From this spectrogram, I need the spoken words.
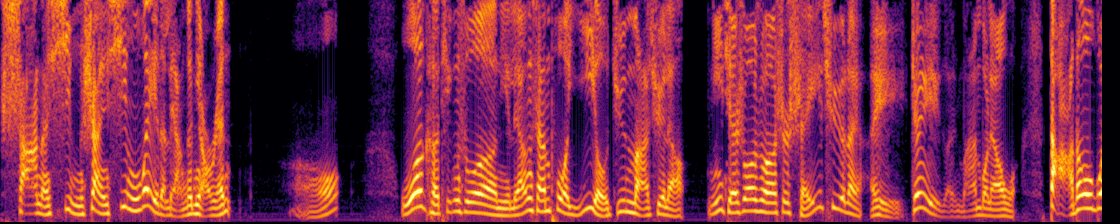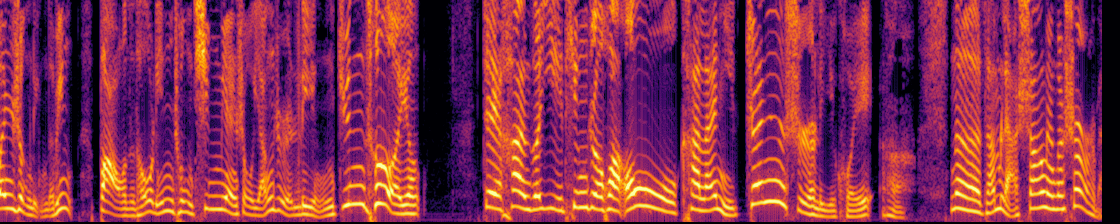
杀那姓单姓魏的两个鸟人。哦，我可听说你梁山泊已有军马去了。你且说说是谁去了呀？哎，这个瞒不了我。大刀关胜领的兵，豹子头林冲、青面兽杨志领军策应。这汉子一听这话，哦，看来你真是李逵啊！那咱们俩商量个事儿呗？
